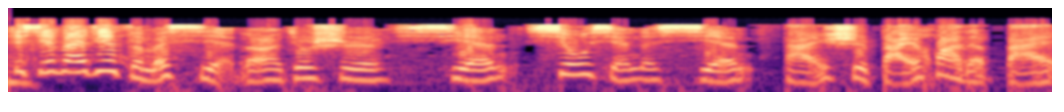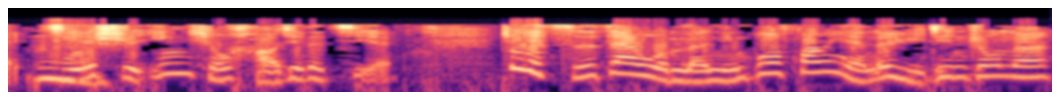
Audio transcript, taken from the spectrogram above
这闲白节怎么写呢？就是闲休闲的闲，白是白话的白，节是英雄豪杰的节。这个词在我们宁波方言的语境中呢，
